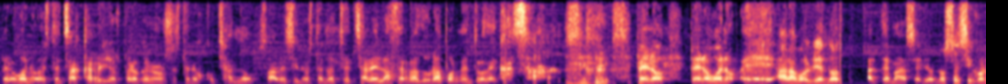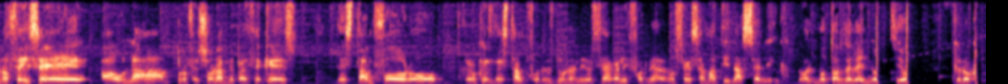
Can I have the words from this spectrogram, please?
Pero bueno, este chascarrillo espero que no nos estén escuchando, ¿sabes? Si no, esta noche echaré la cerradura por dentro de casa. pero, pero bueno, eh, ahora volviendo al tema serio. No sé si conocéis eh, a una profesora, me parece que es de Stanford, o creo que es de Stanford, es de una universidad californiana, no sé, se llama Tina Selling, ¿no? El motor de la innovación. Creo que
